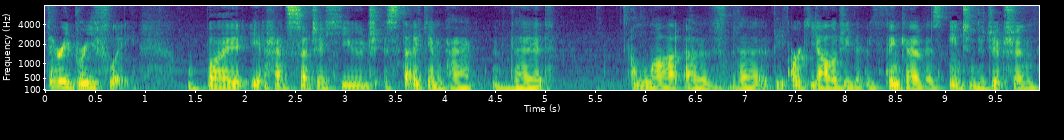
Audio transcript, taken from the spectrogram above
very briefly. But it had such a huge aesthetic impact that a lot of the, the archaeology that we think of as ancient Egyptian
